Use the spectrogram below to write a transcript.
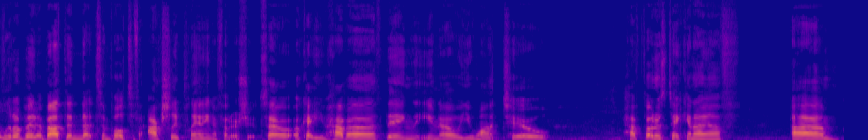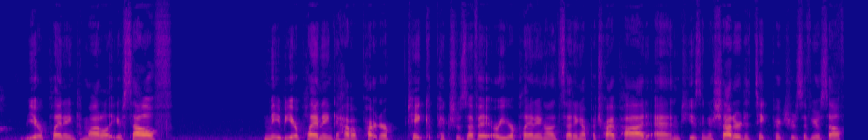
a little bit about the nuts and bolts of actually planning a photo shoot. So, okay, you have a thing that you know you want to have photos taken of. Um, you're planning to model it yourself. Maybe you're planning to have a partner take pictures of it, or you're planning on setting up a tripod and using a shutter to take pictures of yourself,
